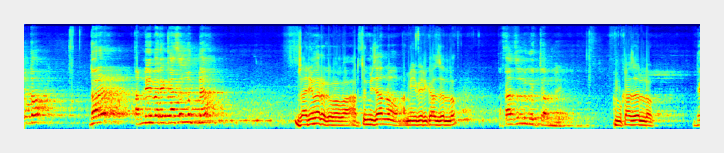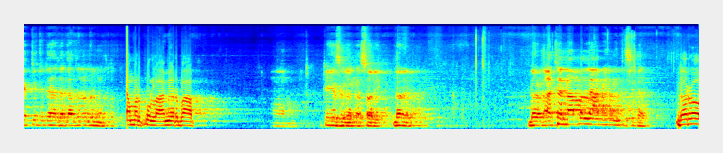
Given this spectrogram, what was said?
মতো। ধরেন আপনি এবারে কাজের লোক না? জানি মারো বাবা আর তুমি জানো আমি এবারে কাজের লোক। কাজের লোক হইতো আপনি? আমি কাজের লোক। দেখতে তো দেখা যায় কাজের লোকের মতো। আমার পোলা আমি ওর বাপ। ঠিক আছে কাকা সরি ধরেন। ধরেন আচ্ছা না পারলে আমি নিতেছি কাকা ধরো,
